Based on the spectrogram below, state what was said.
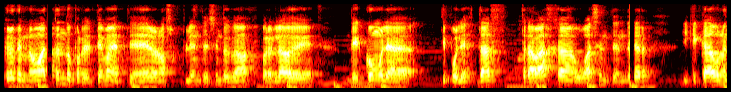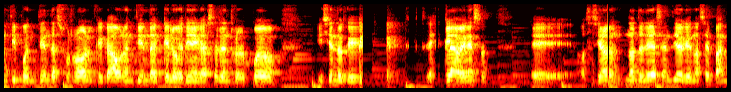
creo, que no va tanto por el tema de tener o no suplentes, siento que va más por el lado de, cómo la tipo el staff trabaja o hace entender y que cada uno tipo entienda su rol, que cada uno entienda qué es lo que tiene que hacer dentro del juego y siento que es clave en eso. Eh, o sea, si no, no tendría sentido que no sepan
